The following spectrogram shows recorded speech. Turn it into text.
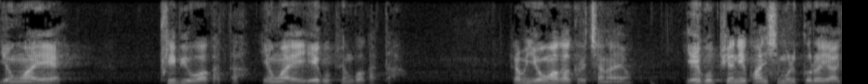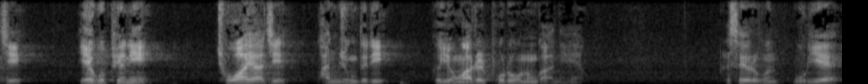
영화의 프리뷰와 같다. 영화의 예고편과 같다. 여러분, 영화가 그렇잖아요. 예고편이 관심을 끌어야지, 예고편이 좋아야지 관중들이 그 영화를 보러 오는 거 아니에요. 그래서 여러분, 우리의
